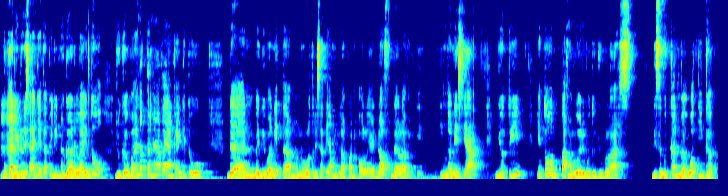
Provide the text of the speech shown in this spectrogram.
Bukan di Indonesia aja tapi di negara lain tuh juga banyak ternyata yang kayak gitu. Dan bagi wanita menurut riset yang dilakukan oleh Dove dalam Indonesia beauty itu tahun 2017 disebutkan bahwa 38%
